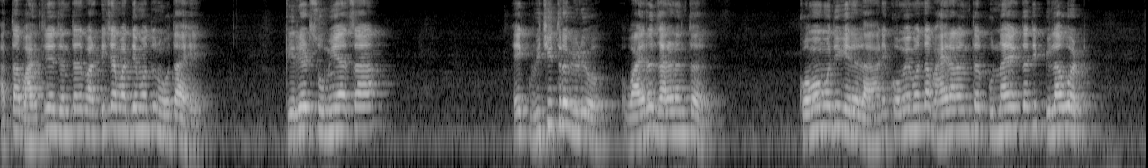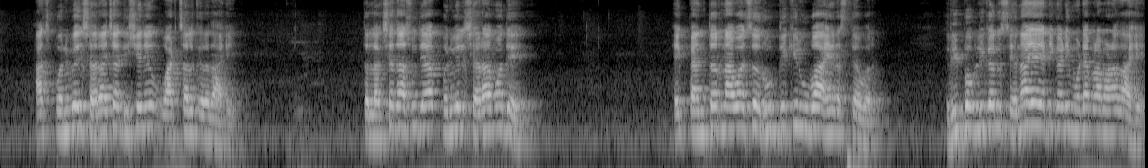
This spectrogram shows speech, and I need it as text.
आता भारतीय जनता पार्टीच्या माध्यमातून होत आहे. किरेट सोमियाचा एक विचित्र व्हिडिओ व्हायरल झाल्यानंतर कोमामध्ये गेलेला आणि कोमेमधनं बाहेर आल्यानंतर पुन्हा एकदा ती पिलावट आज पनवेल शहराच्या दिशेने वाटचाल करत आहे. तर लक्षात असू द्या पनवेल शहरामध्ये एक पॅन्थर नावाचं रूप देखील उभं आहे रस्त्यावर. रिपब्लिकन सेना या ठिकाणी मोठ्या प्रमाणात आहे.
